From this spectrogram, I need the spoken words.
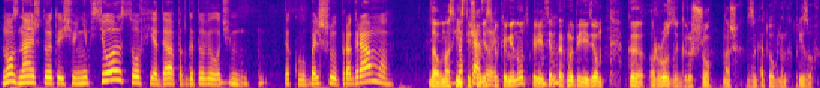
Но знаю, что это еще не все. Софья да, подготовила очень такую большую программу. Да, у нас есть еще несколько минут перед тем, как мы перейдем к розыгрышу наших заготовленных призов.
